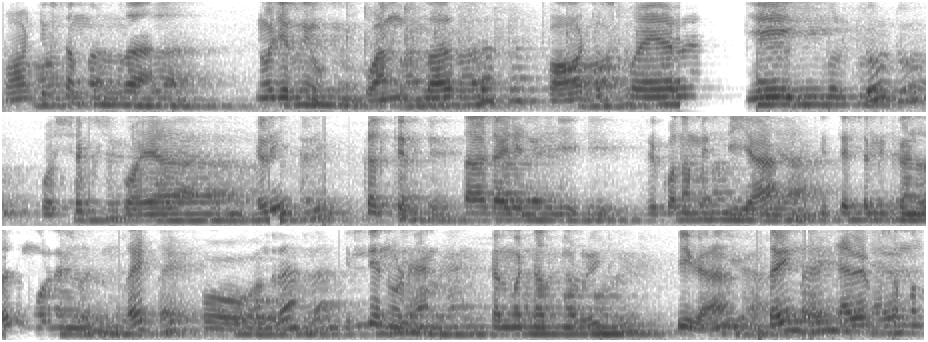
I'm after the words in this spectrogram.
ಕಾಟಿಗೆ ಸಂಬಂಧದ. ನೋಡಿರಿ ನೀವು. One plus cot square A equal to cosec square ಅಂತೇಳಿ ಕಲ್ತಿರ್ತೀವಿ ಥರ್ಡ್ ಐಡೆಂಟಿಟಿ ತ್ರಿಕೋನಮಿತಿಯ ನಿತ್ಯ ಸಮೀಕರಣದಲ್ಲಿ ಮೂರನೇ ರೈಟ್ ಓ, ಅಂದ್ರ ಇಲ್ಲೇ ನೋಡ್ರಿ, ಹೆಂಗ್ ಕನ್ವರ್ಟ್ ಆತ್ ನೋಡ್ರಿ. ಈಗ ಸೈನ್ ಯಾವ್ಯಾವ ಸಂಬಂಧ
